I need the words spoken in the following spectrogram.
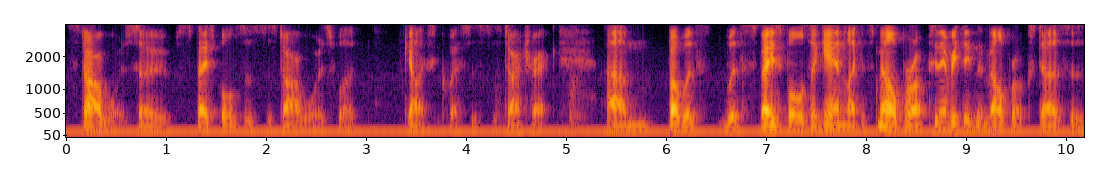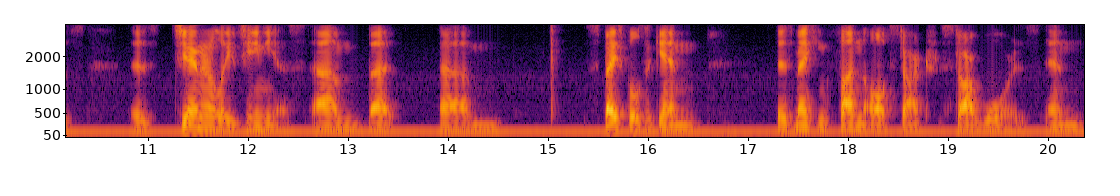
Star Wars. So Spaceballs is to Star Wars what Galaxy Quest is to Star Trek. Um, but with with Spaceballs again, like it's Mel Brooks, and everything that Mel Brooks does is is generally genius. Um, but um, Spaceballs again is making fun of Star Star Wars in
